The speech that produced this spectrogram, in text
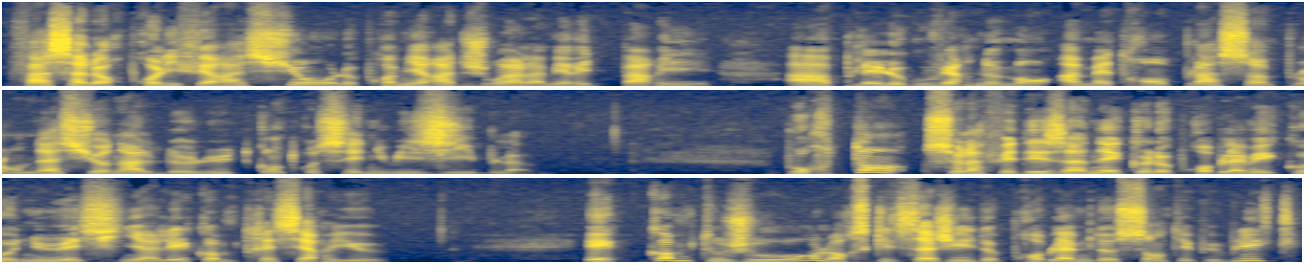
Face à leur prolifération, le premier adjoint à la mairie de Paris a appelé le gouvernement à mettre en place un plan national de lutte contre ces nuisibles. Pourtant, cela fait des années que le problème est connu et signalé comme très sérieux. Et comme toujours, lorsqu'il s'agit de problèmes de santé publique,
